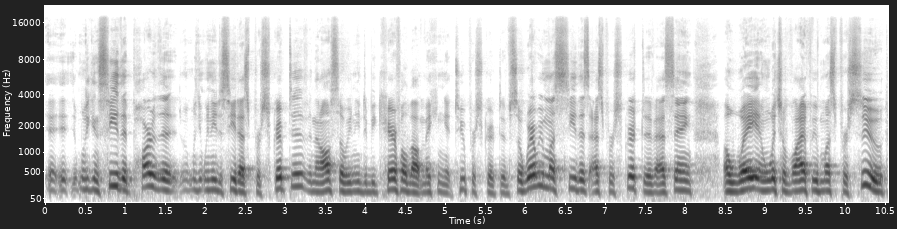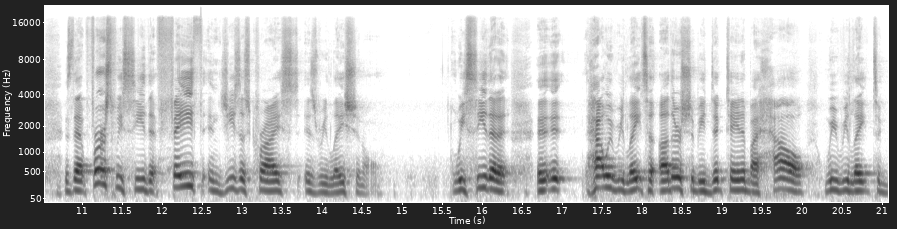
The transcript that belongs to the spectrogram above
it, it, we can see that part of the, we need to see it as prescriptive, and then also we need to be careful about making it too prescriptive. So, where we must see this as prescriptive, as saying a way in which of life we must pursue, is that first we see that faith in Jesus Christ is relational we see that it, it, how we relate to others should be dictated by how we relate to,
